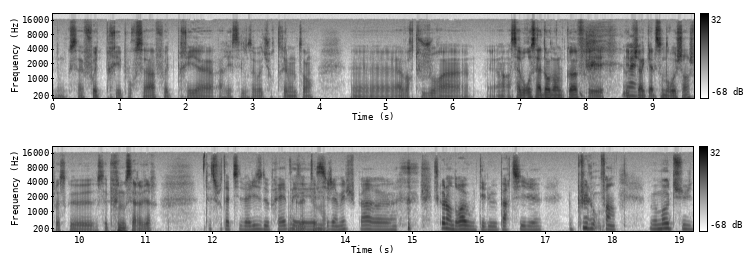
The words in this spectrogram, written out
Donc ça, faut être prêt pour ça, faut être prêt à, à rester dans sa voiture très longtemps. Euh, avoir toujours un, un, brosse à dents dans le coffre et, et puis un caleçon de rechange parce que ça peut nous servir. T'as toujours ta petite valise de prête et si jamais tu pars. Euh, c'est quoi l'endroit où t'es le parti le, plus long Enfin, le moment où tu.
